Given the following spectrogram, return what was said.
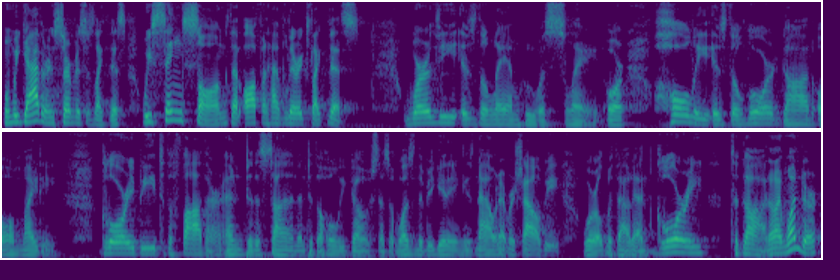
When we gather in services like this, we sing songs that often have lyrics like this Worthy is the Lamb who was slain, or Holy is the Lord God Almighty. Glory be to the Father, and to the Son, and to the Holy Ghost, as it was in the beginning, is now, and ever shall be, world without end. Glory to God. And I wonder,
